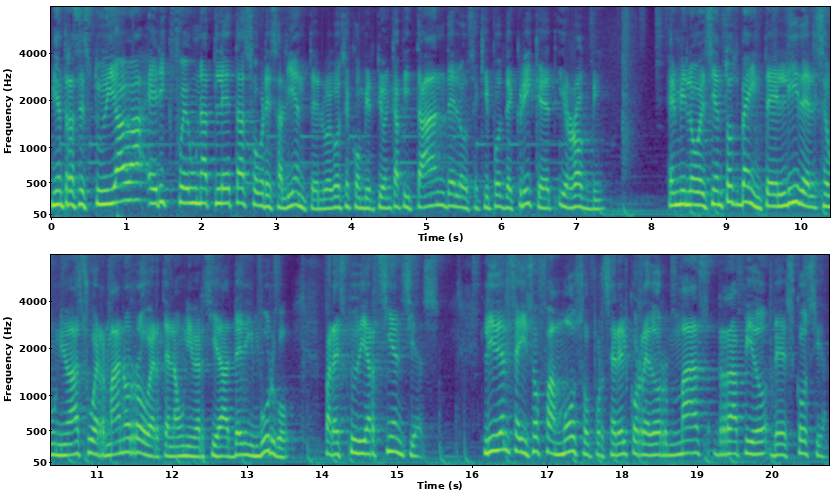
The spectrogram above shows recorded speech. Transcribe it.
Mientras estudiaba, Eric fue un atleta sobresaliente, luego se convirtió en capitán de los equipos de cricket y rugby. En 1920, Liddell se unió a su hermano Robert en la Universidad de Edimburgo para estudiar ciencias. Liddell se hizo famoso por ser el corredor más rápido de Escocia.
